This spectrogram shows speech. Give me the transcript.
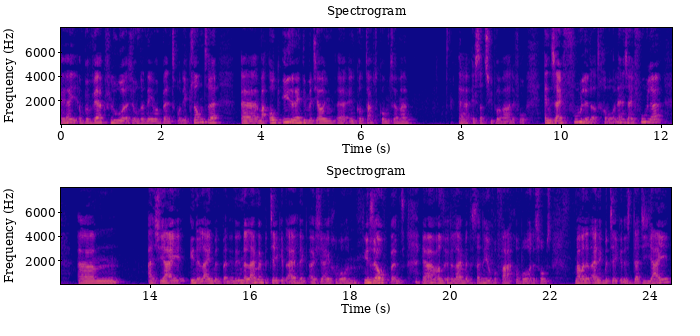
uh, op een werkvloer, als je ondernemer bent, gewoon je klanten, uh, maar ook iedereen die met jou in, in contact komt, zeg maar, is dat super waardevol. En zij voelen dat gewoon, hè. zij voelen. Um, als jij in alignment bent. En in alignment betekent eigenlijk als jij gewoon jezelf bent. Ja, want in alignment er heel veel vage woorden soms. Maar wat het eigenlijk betekent is dat jij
